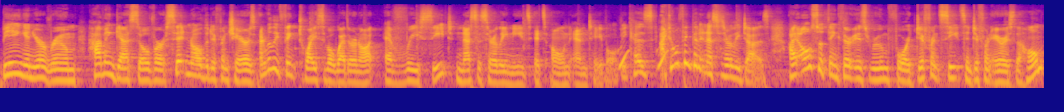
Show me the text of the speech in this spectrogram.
being in your room, having guests over, sit in all the different chairs, and really think twice about whether or not every seat necessarily needs its own end table, because I don't think that it necessarily does. I also think there is room for different seats in different areas of the home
